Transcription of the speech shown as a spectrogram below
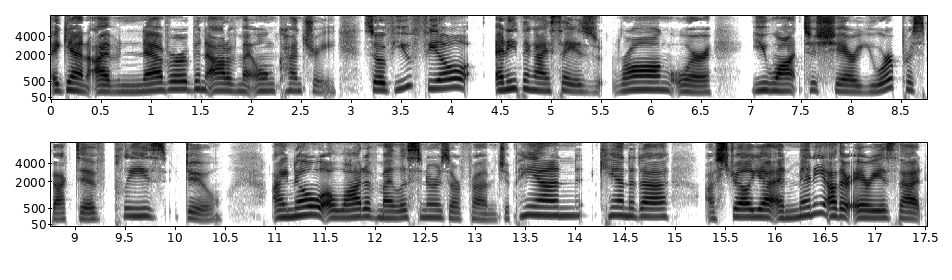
Again, I've never been out of my own country. So if you feel anything I say is wrong or you want to share your perspective, please do. I know a lot of my listeners are from Japan, Canada, Australia, and many other areas that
